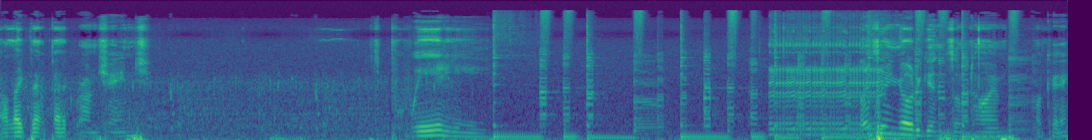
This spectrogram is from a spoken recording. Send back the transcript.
I like that background change. It's pretty. Let's hang out again sometime. Okay.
